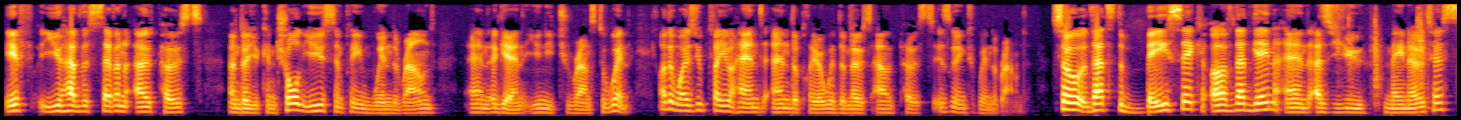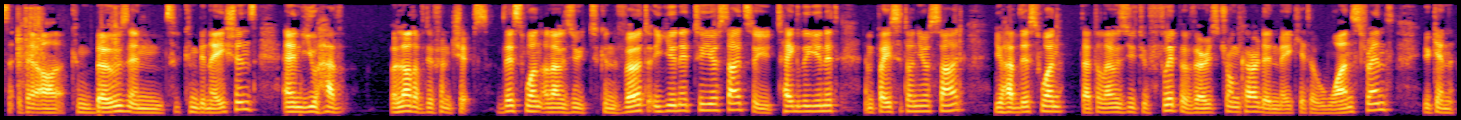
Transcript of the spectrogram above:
If you have the seven outposts under your control, you simply win the round. And again, you need two rounds to win. Otherwise, you play your hand and the player with the most outposts is going to win the round. So that's the basic of that game, and as you may notice, there are combos and combinations, and you have a lot of different chips. This one allows you to convert a unit to your side, so you take the unit and place it on your side. You have this one that allows you to flip a very strong card and make it a one strength. You can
